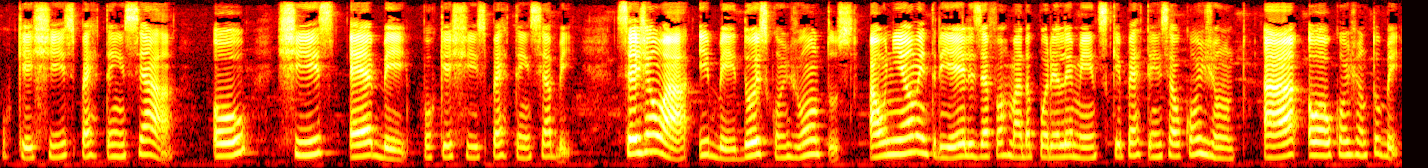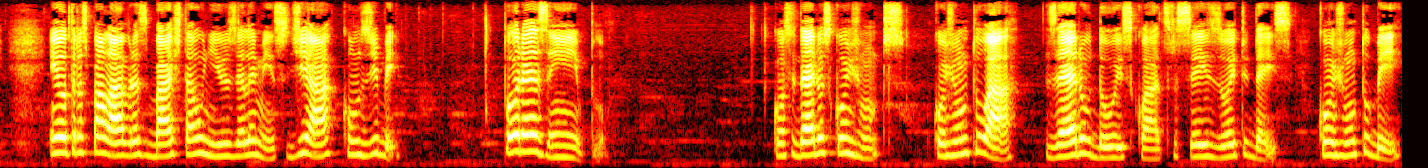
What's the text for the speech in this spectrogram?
porque x pertence a A, ou x é B, porque x pertence a B. Sejam A e B dois conjuntos, a união entre eles é formada por elementos que pertencem ao conjunto A ou ao conjunto B. Em outras palavras, basta unir os elementos de A com os de B. Por exemplo, considere os conjuntos. Conjunto A, 0, 2, 4, 6, 8 e 10. Conjunto B,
